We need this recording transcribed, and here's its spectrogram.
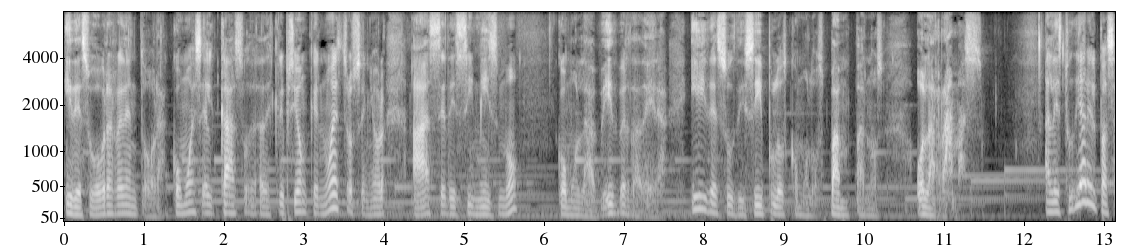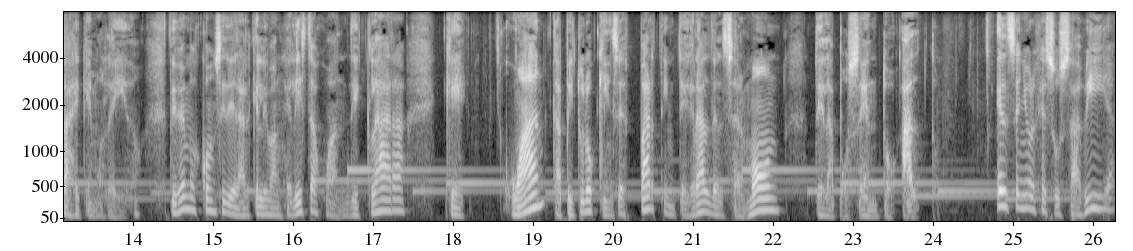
y de su obra redentora, como es el caso de la descripción que nuestro Señor hace de sí mismo como la vid verdadera y de sus discípulos como los pámpanos o las ramas. Al estudiar el pasaje que hemos leído, debemos considerar que el evangelista Juan declara que Juan capítulo 15 es parte integral del sermón del aposento alto. El Señor Jesús sabía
